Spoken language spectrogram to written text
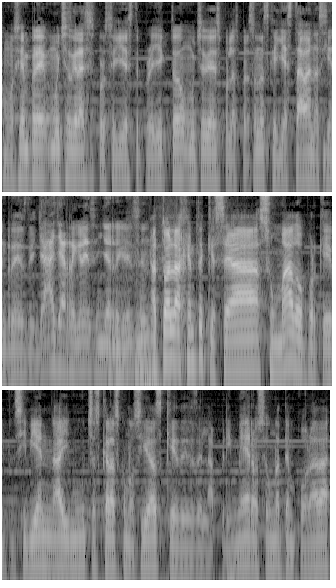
como siempre, muchas gracias por seguir este proyecto. Muchas gracias por las personas que ya estaban así en redes de ya, ya regresen, ya regresen. A toda la gente que se ha sumado, porque si bien hay muchas caras conocidas que desde la primera o segunda temporada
